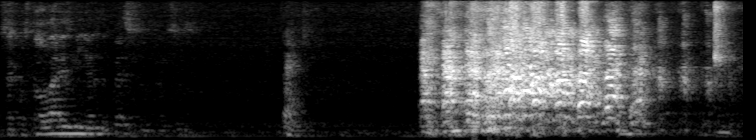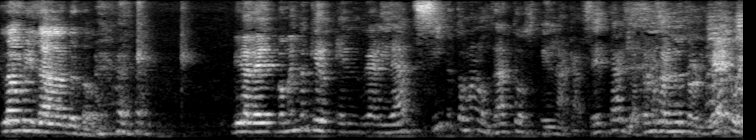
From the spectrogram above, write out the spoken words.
O sea, costó varios millones de pesos. Entonces, Tranqui. La humildad ante todo. Mira, del momento en que en realidad sí te toman los datos en la caseta, ya estamos hablando de otro nivel, güey.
